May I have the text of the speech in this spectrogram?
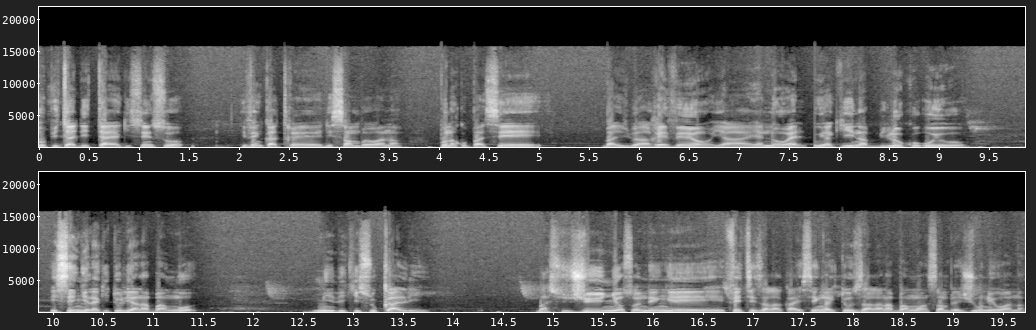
Hôpital d'état ya kisenso le 24 décembre wana mpona kopase baréveillon ya, ya noël. Toyaki na biloko oyo esengelaki tolia na bango miliki sukali baju nyonso ndenge fete ezalaka esengaki tozala na bango ensemble journée wana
